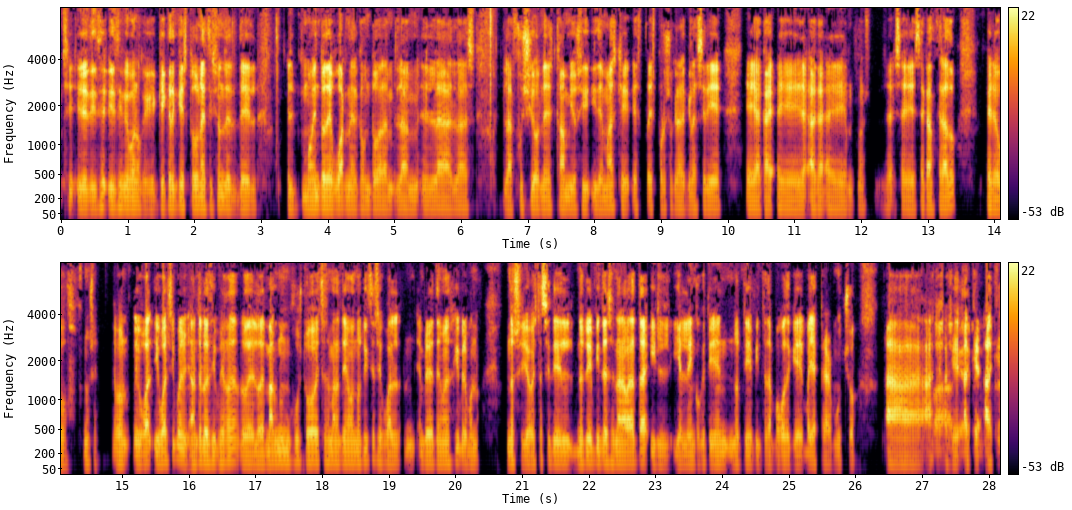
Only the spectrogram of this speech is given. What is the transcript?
Sí, y dicen, dicen que bueno, que, que, creen que es toda una decisión del, del el momento de Warner con todas la, la, las, las fusiones, cambios y, y demás, que es, es, por eso que la, que la serie eh, eh, eh, pues, se, se, ha cancelado, pero no sé, bueno, igual, igual sí, bueno, antes lo decía, lo de, lo de Magnum justo esta semana tengo noticias, igual en breve tengo aquí, pero bueno, no sé yo, esta serie no tiene pinta de ser nada barata y, y el elenco que tienen no tiene pinta tampoco de que vaya a esperar mucho a, a, a, a que, a, que,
